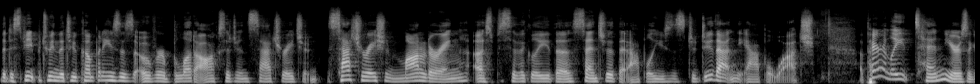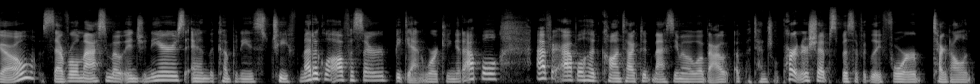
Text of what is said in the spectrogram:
The dispute between the two companies is over blood oxygen saturation saturation monitoring, uh, specifically the sensor that Apple uses to do that in the Apple Watch. Apparently, 10 years ago, several Masimo engineers and the company's chief medical officer began working at Apple after Apple had contacted Masimo about a potential partnership specifically for technology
